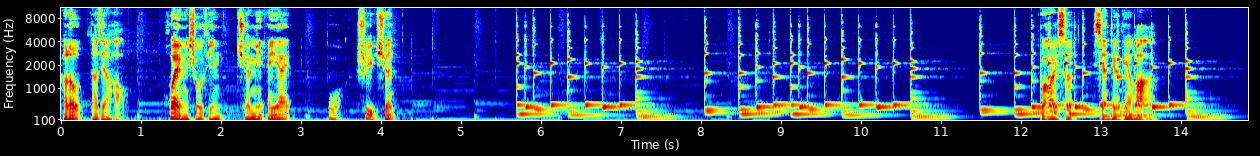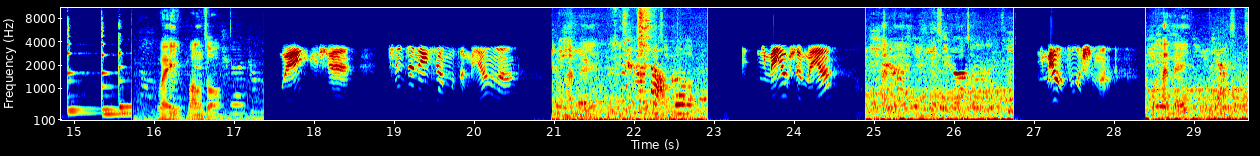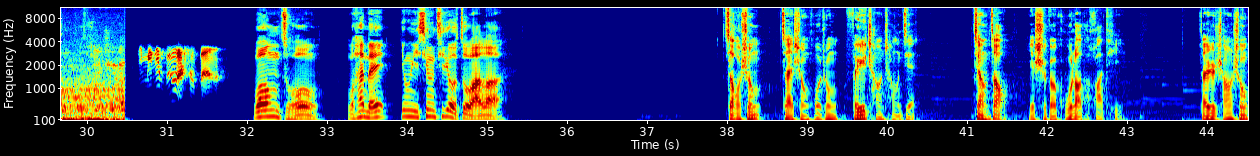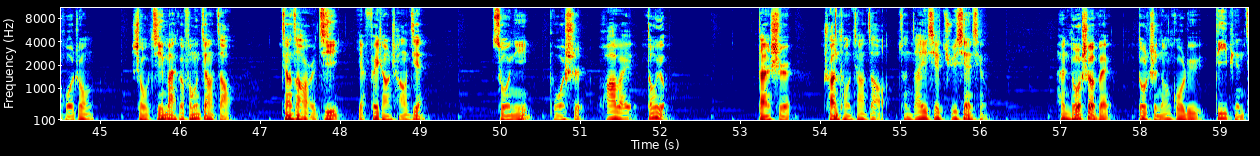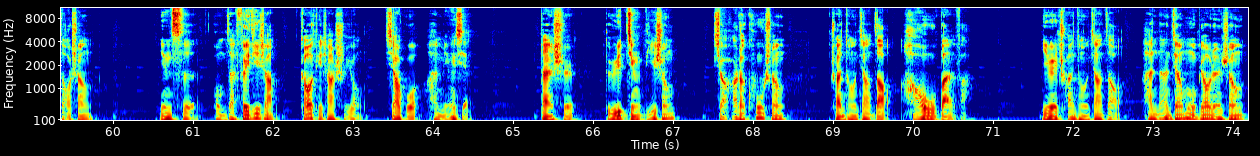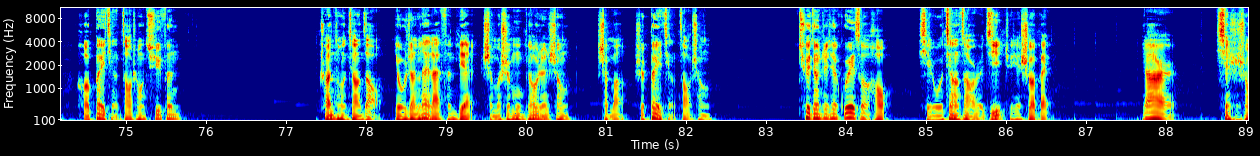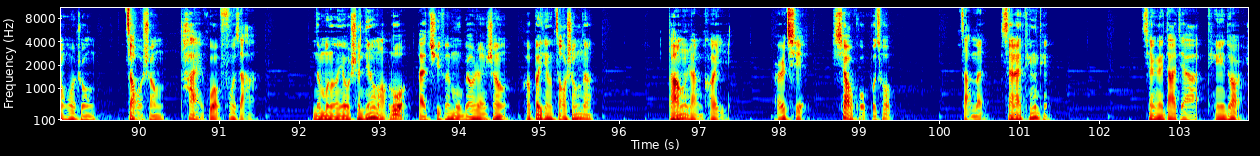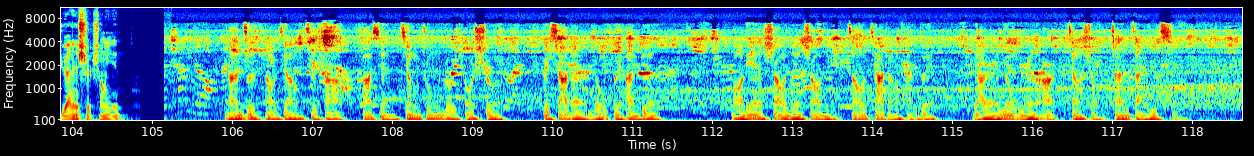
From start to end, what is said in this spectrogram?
Hello，大家好，欢迎收听全民 AI，我是宇轩。不好意思，先接个电话啊。喂，汪总。汪总，我还没，用一星期就做完了。噪声在生活中非常常见，降噪也是个古老的话题。在日常生活中，手机麦克风降噪，降噪耳机也非常常见，索尼、博士、华为都有。但是传统降噪存在一些局限性，很多设备都只能过滤低频噪声，因此我们在飞机上、高铁上使用效果很明显。但是对于警笛声、小孩的哭声，传统降噪毫无办法，因为传统降噪很难将目标人声。和背景噪声区分。传统降噪由人类来分辨什么是目标人声，什么是背景噪声。确定这些规则后，写入降噪耳机这些设备。然而，现实生活中噪声太过复杂，能不能用神经网络来区分目标人声和背景噪声呢？当然可以，而且效果不错。咱们先来听听。先给大家听一段原始声音。男子跳江自杀，发现江中有条蛇，被吓得游回岸边。网恋少年少女遭家长反对，两人用五零二将手粘在一起。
